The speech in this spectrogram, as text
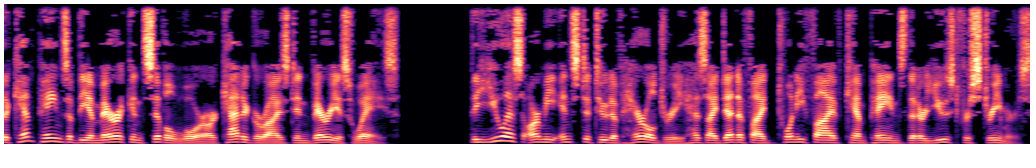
The campaigns of the American Civil War are categorized in various ways. The U.S. Army Institute of Heraldry has identified 25 campaigns that are used for streamers,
